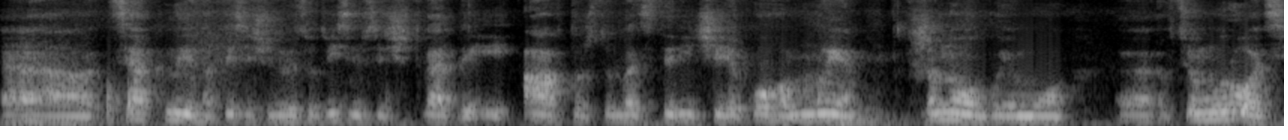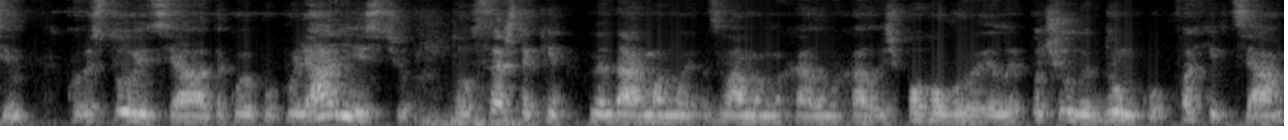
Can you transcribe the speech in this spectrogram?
е, ця книга 1984 і автор 120-річчя якого ми вшановуємо е, в цьому році, користується такою популярністю, то все ж таки недарма ми з вами, Михайло Михайлович, поговорили, почули думку фахівця.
